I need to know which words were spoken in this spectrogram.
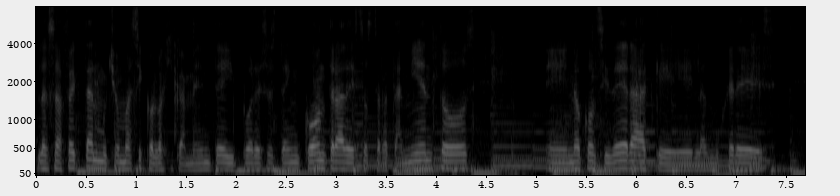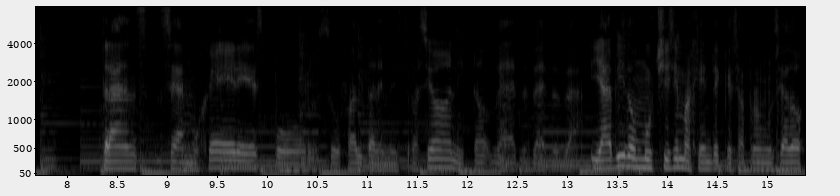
las afectan mucho más psicológicamente y por eso está en contra de estos tratamientos. Eh, no considera que las mujeres trans sean mujeres por su falta de menstruación y todo. Y ha habido muchísima gente que se ha pronunciado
